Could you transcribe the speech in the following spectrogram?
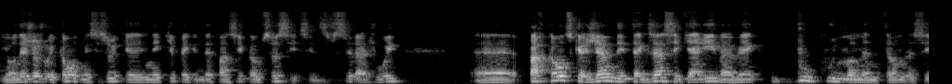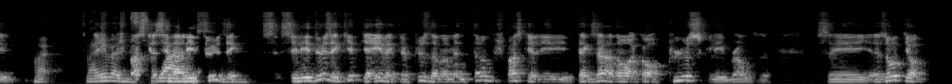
ils ont déjà joué contre, mais c'est sûr qu'une équipe avec une défensive comme ça, c'est difficile à jouer. Euh, par contre, ce que j'aime des Texans, c'est qu'ils arrivent avec beaucoup de momentum. je, pense que c'est les deux, c'est les deux équipes qui arrivent avec le plus de momentum. je pense que les Texans en ont encore plus que les Browns. C'est les autres,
